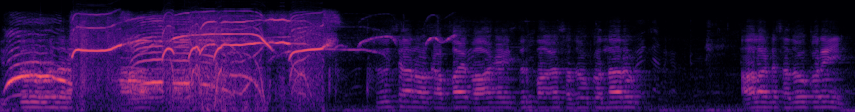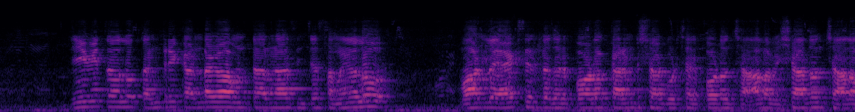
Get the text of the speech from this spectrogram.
ఇద్దరు కూడా చూశాను ఒక అబ్బాయి బాగా ఇద్దరు బాగా చదువుకున్నారు. అలాంటి చదువుకుని జీవితంలో తండ్రికి అండగా ఉంటారని ఆశించే సమయంలో వాళ్ళు యాక్సిడెంట్లో చనిపోవడం కరెంట్ షాక్ కూడా చనిపోవడం చాలా విషాదం చాలా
